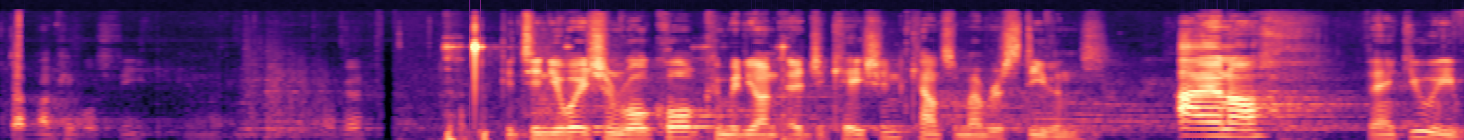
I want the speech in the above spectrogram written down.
Stepping on people's feet. We're good? Continuation roll call, Committee on Education, Councilmember Stevens. Aye on all. Thank you.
